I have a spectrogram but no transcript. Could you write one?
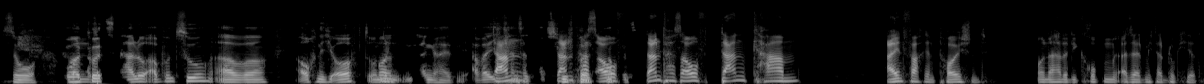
So. Und kurz ein Hallo ab und zu, aber auch nicht oft und, Und dann angehalten. Aber ich kann es dann, halt absolut dann pass auf, dann pass auf, dann kam einfach enttäuschend. Und dann hat er die Gruppen, also er hat mich dann blockiert.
